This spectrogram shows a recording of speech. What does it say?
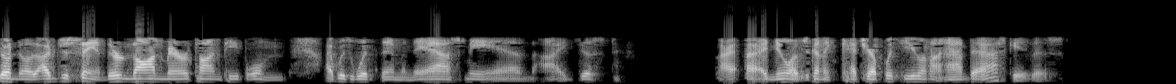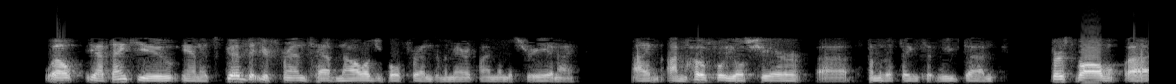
No, no, I'm just saying they're non-maritime people and I was with them and they asked me and I just, I, I knew I was going to catch up with you and I had to ask you this. Well, yeah, thank you. And it's good that your friends have knowledgeable friends in the maritime industry. And I, I'm, I'm hopeful you'll share, uh, some of the things that we've done. First of all, uh,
